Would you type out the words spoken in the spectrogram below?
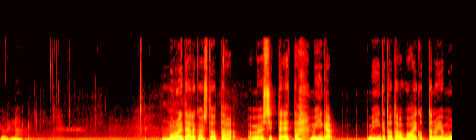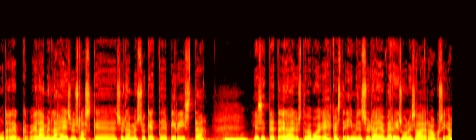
Kyllä. Mm. Mulla oli täällä kans tuota, myös sitten, että mihinkä, mihinkä tuota on vaikuttanut ja muuta. Eli eläimen läheisyys laskee sydämen sykettä ja piristää. Mm. Ja sitten, että eläinystävä voi ehkäistä ihmisen sydän- ja verisuonisairauksia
